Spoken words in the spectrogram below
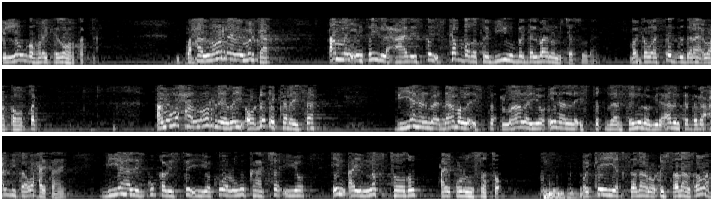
bilowga horay kaga hortagtaa waxaa loo reebay marka amay intay la caadaysto iska badato biyuhu bedelmaan oo nijaasoobaan marka waa sadu daraaci waa ka hortag. Ama waxaa loo reebay oo dhici karaysa biyahan maadaama la isticmaalayo inaan la istiqdaarsanin oo bini aadamka dabeecadiisa waxay tahay biyaha laysku qabaysto iyo kuwa lagu kaajo iyo in ay naftoodu ay qurunsato oy ka yiiqsadaan oo dhibsadaan sooma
